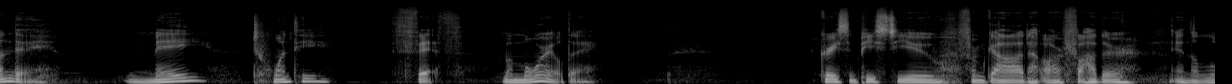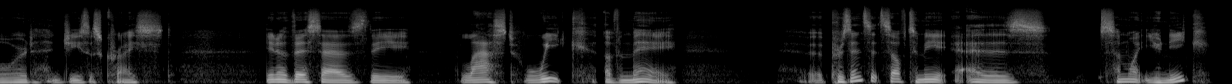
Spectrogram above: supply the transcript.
Monday, May 25th, Memorial Day. Grace and peace to you from God our Father and the Lord Jesus Christ. You know, this as the last week of May uh, presents itself to me as somewhat unique.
